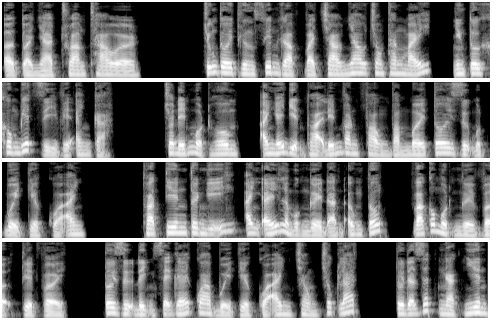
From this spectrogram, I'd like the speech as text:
ở tòa nhà Trump Tower. Chúng tôi thường xuyên gặp và chào nhau trong thang máy, nhưng tôi không biết gì về anh cả. Cho đến một hôm, anh ấy điện thoại đến văn phòng và mời tôi dự một buổi tiệc của anh. Thoạt tiên tôi nghĩ anh ấy là một người đàn ông tốt và có một người vợ tuyệt vời. Tôi dự định sẽ ghé qua buổi tiệc của anh trong chốc lát. Tôi đã rất ngạc nhiên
